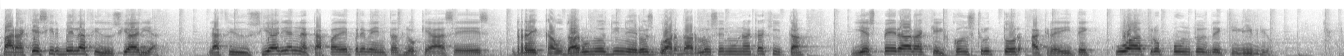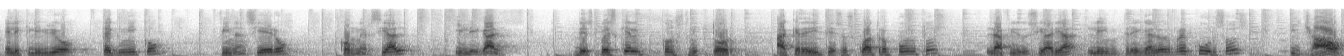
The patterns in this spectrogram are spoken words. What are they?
¿Para qué sirve la fiduciaria? La fiduciaria en la etapa de preventas lo que hace es recaudar unos dineros, guardarlos en una cajita y esperar a que el constructor acredite cuatro puntos de equilibrio. El equilibrio técnico, financiero, comercial y legal. Después que el constructor acredite esos cuatro puntos, la fiduciaria le entrega los recursos y chao.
